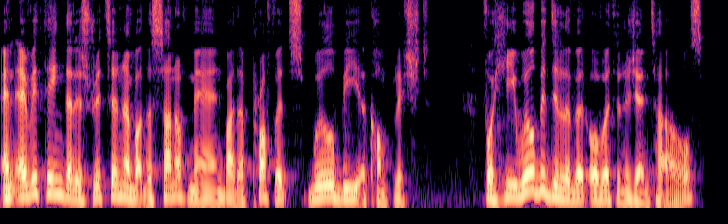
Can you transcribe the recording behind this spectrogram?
and everything that is written about the Son of Man by the prophets will be accomplished. For he will be delivered over to the Gentiles,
